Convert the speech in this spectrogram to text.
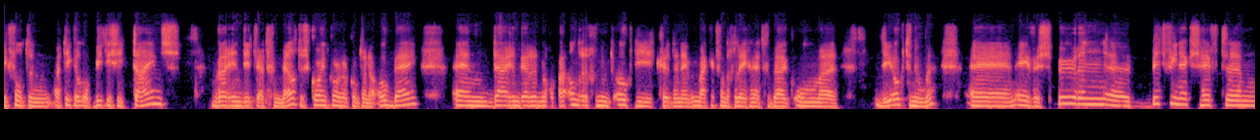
ik vond een artikel op BTC Times waarin dit werd gemeld. Dus Coin Corner komt er nou ook bij. En daarin werden nog een paar andere genoemd ook, die ik, eh, dan maak ik van de gelegenheid gebruik om eh, die ook te noemen. En even speuren, eh, Bitfinex heeft ehm,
